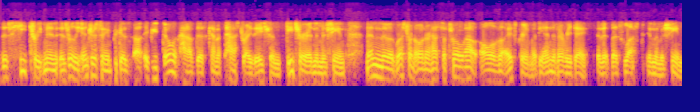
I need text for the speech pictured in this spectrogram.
This heat treatment is really interesting because uh, if you don't have this kind of pasteurization feature in the machine, then the restaurant owner has to throw out all of the ice cream at the end of every day that's left in the machine.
